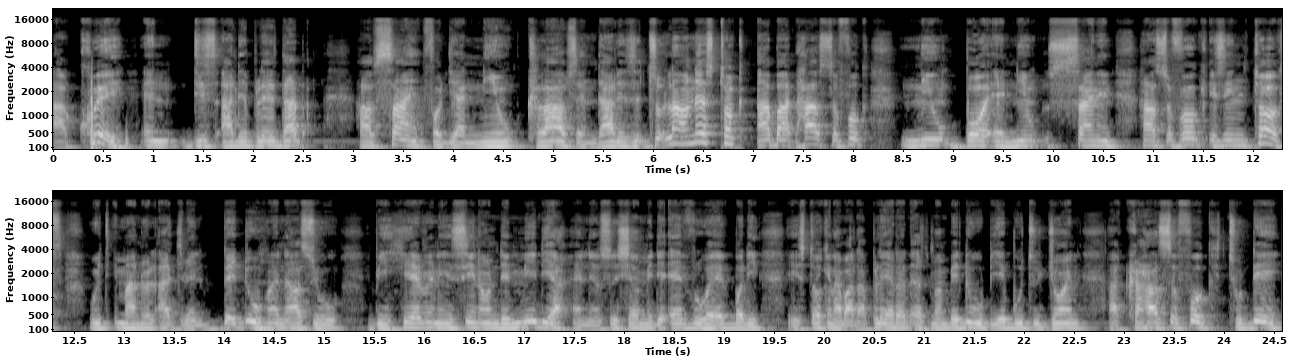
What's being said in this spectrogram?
Akwe. And these are the players that have signed for their new clubs, and that is it. So now let's talk about Hearts of Oak new boy, a new signing. Hearts of Oak is in talks with Emmanuel Agyemang Badu, and as you be hearing and seeing on the media and the social media everywhere, everybody is talking about a player that Agyemang Badu will be able to join Accra of today,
